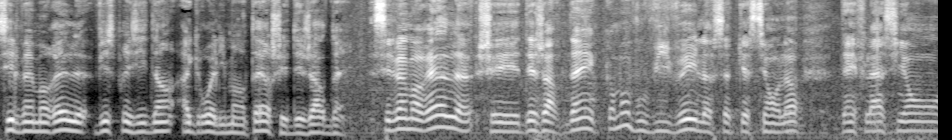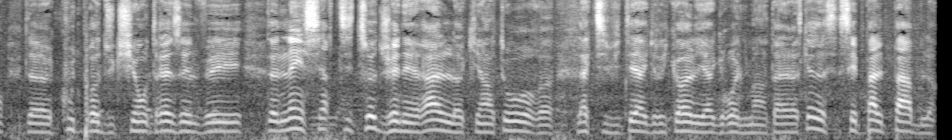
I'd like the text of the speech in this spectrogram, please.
Sylvain Morel, vice-président agroalimentaire chez Desjardins. Sylvain Morel, chez Desjardins, comment vous vivez cette question-là d'inflation, de coûts de production très élevés, de l'incertitude générale qui entoure euh, l'activité agricole et agroalimentaire? Est-ce que c'est palpable?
